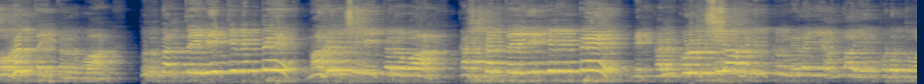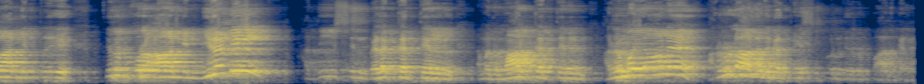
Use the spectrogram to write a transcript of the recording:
சுகத்தை தருவான் துன்பத்தை நீக்கிவிட்டு மகிழ்ச்சியை தருவான் கஷ்டத்தை நீக்கிவிட்டு நீ கண்குளிர்ச்சியாக இருக்கும் நிலையை அல்லாஹ் ஏற்படுத்துவான் என்று திருக்குறானின் நிழலில் ஹதீஸின் விளக்கத்தில் நமது மார்க்கத்தின் அருமையான அருளாளர்கள் பேசிக் கொண்டிருப்பார்கள்.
